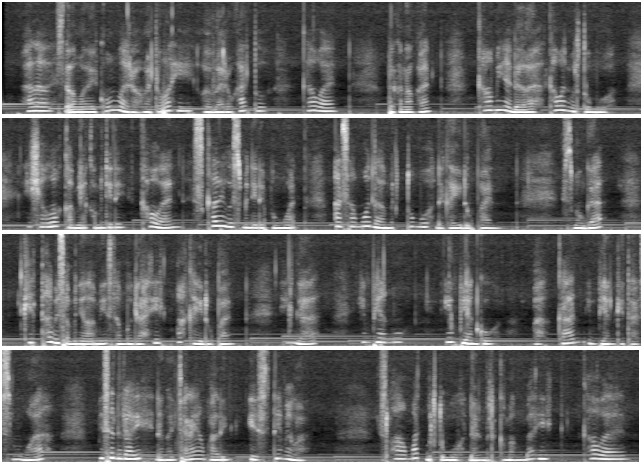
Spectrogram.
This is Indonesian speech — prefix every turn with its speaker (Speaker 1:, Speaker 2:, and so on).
Speaker 1: Halo, Assalamualaikum warahmatullahi wabarakatuh. Kawan, perkenalkan, kami adalah kawan bertumbuh. Insya Allah kami akan menjadi kawan sekaligus menjadi penguat asamu dalam bertumbuh di kehidupan. Semoga kita bisa menyelami samudera hikmah kehidupan Hingga impianmu, impianku, bahkan impian kita semua bisa diraih dengan cara yang paling istimewa. Selamat bertumbuh dan berkembang baik, kawan.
